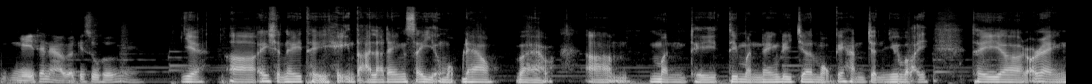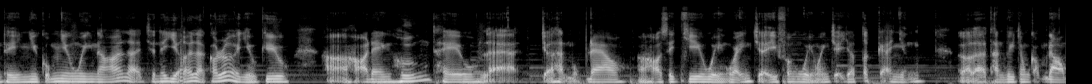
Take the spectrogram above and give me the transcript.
nghĩ thế nào về cái xu hướng này? Yeah, ờ, uh, H&A thì hiện tại là đang xây dựng một DAO và uh, mình thì team mình đang đi trên một cái hành trình như vậy. Thì uh, rõ ràng thì như cũng như nguyên nói là trên thế giới là có rất là nhiều kêu uh, họ đang hướng theo là trở thành một DAO uh, họ sẽ chia quyền quản trị phân quyền quản trị cho tất cả những gọi là thành viên trong cộng đồng.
